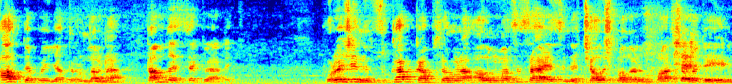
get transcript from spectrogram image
altyapı yatırımlarına tam destek verdik. Projenin SUKAP kapsamına alınması sayesinde çalışmaların parçalı değil,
